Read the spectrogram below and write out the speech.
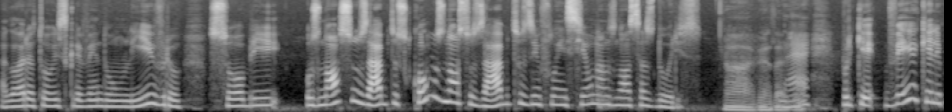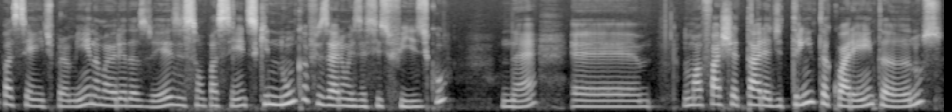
Agora eu estou escrevendo um livro sobre os nossos hábitos, como os nossos hábitos influenciam nas nossas dores. Ah, é verdade. Né? Porque vem aquele paciente para mim, na maioria das vezes, são pacientes que nunca fizeram exercício físico, né? É, numa faixa etária de 30, 40 anos,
